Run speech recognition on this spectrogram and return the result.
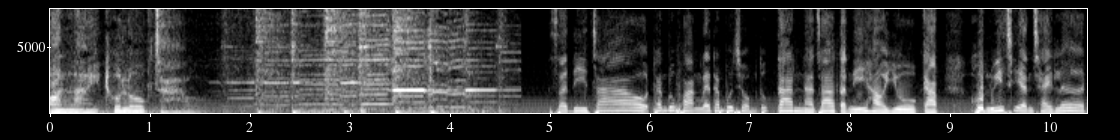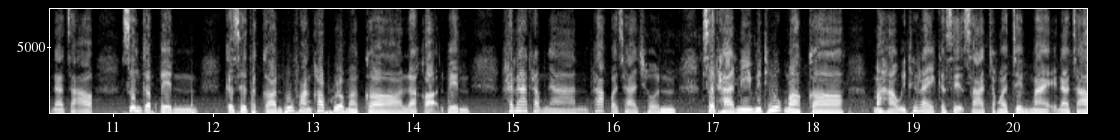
ออนไลน์ทั่วโลกเจ้า สวัสดีเจ้าท่านผู้ฟังและท่านผู้ชมทุกท่านนะเจ้าตอนนี้เราอยู่กับคุณวิเชียนชัยเลิศนะเจ้า ซึ่งก็เป็นเกษตรกรผู้ฟังครอบครัวมกแล้วก็เป็นคณะทำงานภาคประชาชน สถานีวิทยุมกมหาวิทยาลัยเกษตรศาสตร์จังหวัดเชียงใหม่นะเจ้า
